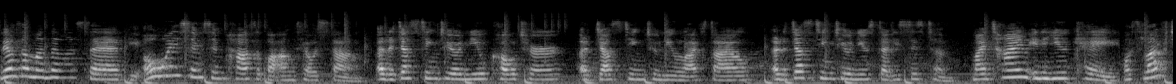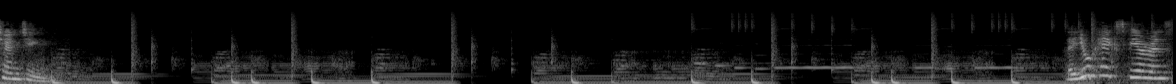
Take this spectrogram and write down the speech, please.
Nelson Mandela said, it always seems impossible until it's done. Adjusting to a new culture, adjusting to new lifestyle, adjusting to a new study system. My time in the UK was life-changing. The UK experience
